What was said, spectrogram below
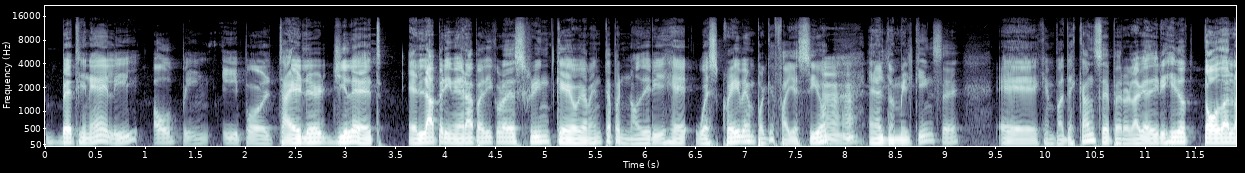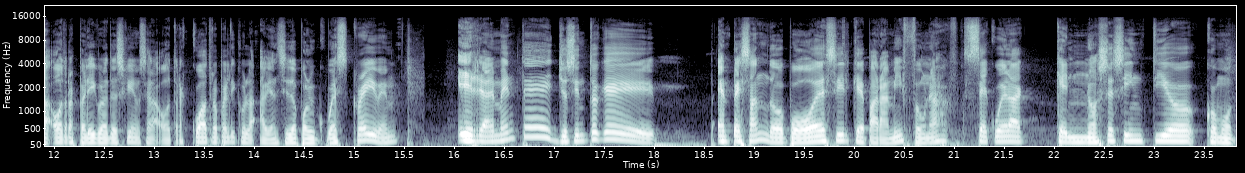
Bettinelli, Alpin, y por Tyler Gillette, es la primera película de Scream que obviamente pues no dirige Wes Craven porque falleció en el 2015. Eh, que en paz descanse, pero él había dirigido todas las otras películas de Scream, o sea, las otras cuatro películas habían sido por Wes Craven. Y realmente yo siento que, empezando, puedo decir que para mí fue una secuela que no se sintió como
